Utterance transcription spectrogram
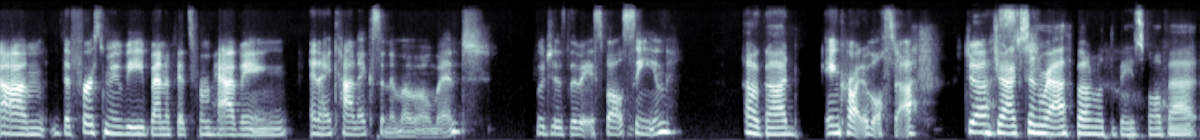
um, the first movie benefits from having an iconic cinema moment, which is the baseball scene. Oh God, Incredible stuff. Just Jackson Rathbone with the baseball bat.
